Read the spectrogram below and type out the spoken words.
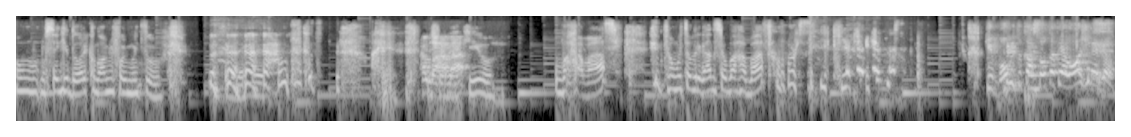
um, um seguidor que o nome foi muito. É o Deixa eu ver Barrabás. aqui o, o Barrabás. Então, muito obrigado, seu Barrabás, por seguir a gente. Que bom que tu tá solto até hoje, negão.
